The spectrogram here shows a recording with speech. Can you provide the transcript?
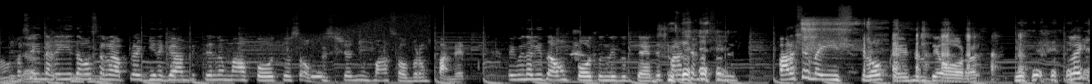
Oh, kasi nakikita ko sa Rappler, ginagamit nila ng mga photo sa opposition yung mga sobrang pangit. Like, may nakita akong photo ni Duterte, para siya para siya may stroke eh, ng di oras. like,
